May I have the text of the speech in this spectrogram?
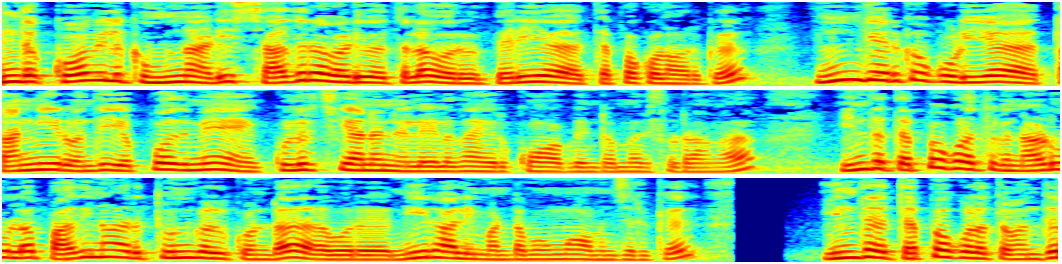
இந்த கோவிலுக்கு முன்னாடி சதுர வடிவத்தில் ஒரு பெரிய தெப்பக்குளம் இருக்கு. இங்கே இருக்கக்கூடிய தண்ணீர் வந்து எப்போதுமே குளிர்ச்சியான நிலையில தான் இருக்கும் அப்படின்ற மாதிரி சொல்றாங்க. இந்த தெப்பக்குளத்துக்கு நடுவில் பதினாறு தூண்கள் கொண்ட ஒரு நீராளி மண்டபமும் அமைஞ்சிருக்கு. இந்த தெப்பக்குளத்தை வந்து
